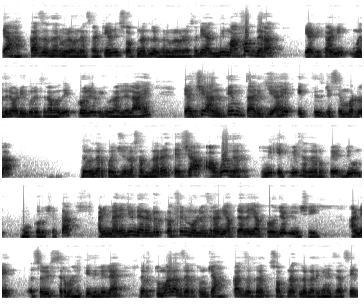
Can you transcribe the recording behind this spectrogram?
त्या हक्काचं घर मिळवण्यासाठी आणि स्वप्नातलं घर मिळवण्यासाठी अगदी माफक दरात या ठिकाणी मजरेवाडी परिसरामध्ये प्रोजेक्ट घेऊन आलेला आहे. त्याची अंतिम तारीख जी आहे एकतीस डिसेंबरला दोन हजार पंचवीसला संपणार आहे. त्याच्या अगोदर तुम्ही एकवीस हजार रुपये देऊन बुक करू शकता. आणि मॅनेजिंग डायरेक्टर कफिल मोलवे सरांनी आपल्याला या प्रोजेक्टविषयी अनेक सविस्तर माहिती दिलेली आहे. जर तुम्हाला जर तुमच्या हक्काचं घर स्वप्नातलं घर घ्यायचं असेल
